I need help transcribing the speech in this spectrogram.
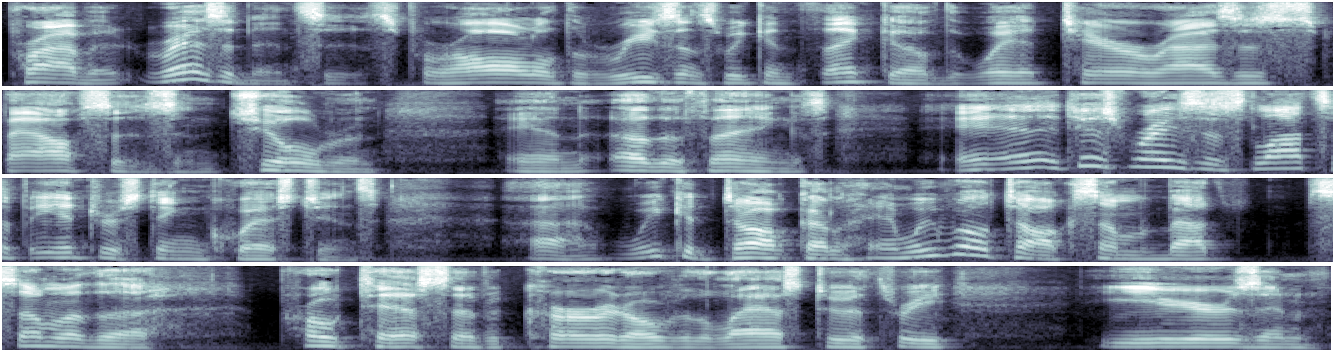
private residences for all of the reasons we can think of, the way it terrorizes spouses and children and other things and it just raises lots of interesting questions. Uh, we could talk, and we will talk some about some of the protests that have occurred over the last two or three years and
